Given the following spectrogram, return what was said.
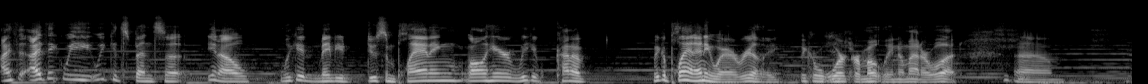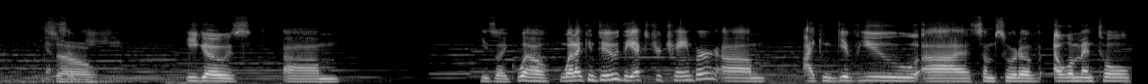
I th- I think we we could spend some. You know, we could maybe do some planning while here. We could kind of we could plan anywhere really. We could Yeah. work remotely no matter what. Um, yeah, so he, he goes. Um, he's like, well, what I can do, the extra chamber. Um, I can give you uh, some sort of elemental.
